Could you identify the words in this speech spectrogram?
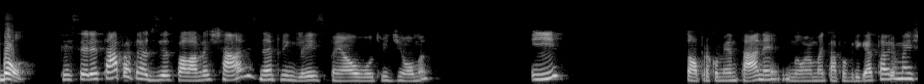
Bom, terceira etapa, traduzir as palavras-chave, né, para inglês, espanhol ou outro idioma. E, só para comentar, né, não é uma etapa obrigatória, mas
